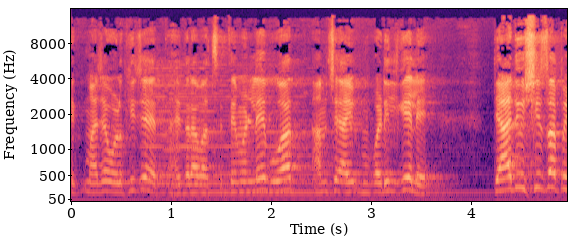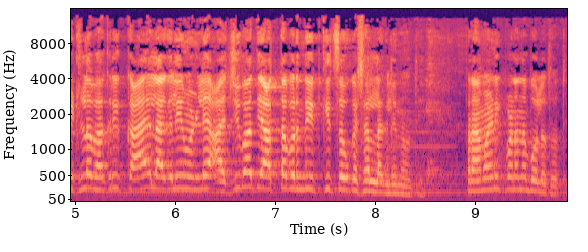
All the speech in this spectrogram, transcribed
एक माझ्या ओळखीचे आहेत हैदराबादचे. ते म्हणले बुवा आमचे आई वडील गेले. त्या दिवशीचा पिठलं भाकरी काय लागली? म्हणले अजिबात आतापर्यंत इतकी चव कशाला लागली नव्हती? प्रामाणिकपणानं बोलत होते.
